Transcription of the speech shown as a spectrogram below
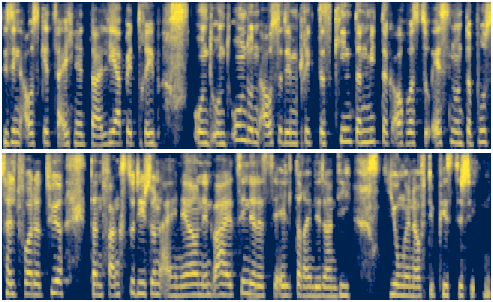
Wir sind ausgezeichneter Lehrbetrieb und, und, und. Und außerdem kriegt das Kind dann Mittag auch was zu essen und der Bus hält vor der Tür. Dann fangst du die schon ein. Ja? Und in Wahrheit sind ja das die Älteren, die dann die Jungen auf die Piste schicken.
